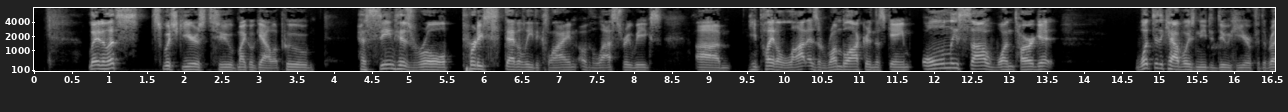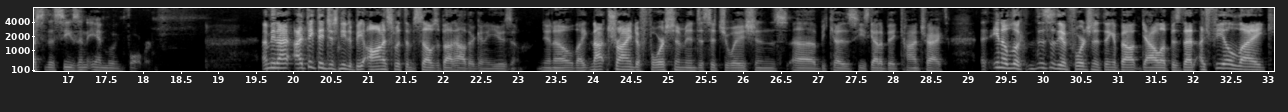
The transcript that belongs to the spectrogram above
Landon, let's switch gears to Michael Gallup, who has seen his role pretty steadily decline over the last three weeks. Um, he played a lot as a run blocker in this game, only saw one target what do the Cowboys need to do here for the rest of the season and moving forward? I mean, I, I think they just need to be honest with themselves about how they're going to use him. You know, like not trying to force him into situations uh, because he's got a big contract. You know, look, this is the unfortunate thing about Gallup is that I feel like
